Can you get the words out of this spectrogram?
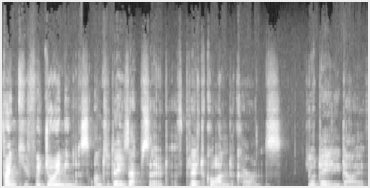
Thank you for joining us on today's episode of Political Undercurrents, your daily dive.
